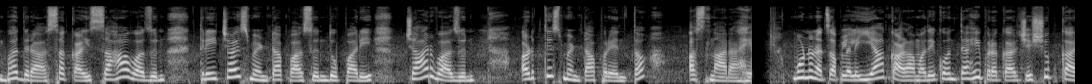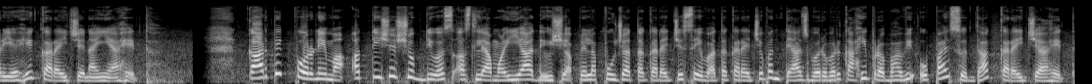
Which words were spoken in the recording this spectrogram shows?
भद्रा सकाळी सहा वाजून त्रेचाळीस मिनिटापासून दुपारी चार वाजून अडतीस मिनिटापर्यंत असणार आहे. म्हणूनच आपल्याला या काळामध्ये कोणत्याही प्रकारचे शुभ कार्य हे करायचे नाही आहेत. कार्तिक पौर्णिमा अतिशय शुभ दिवस असल्यामुळे या दिवशी आपल्याला पूजा तर करायची सेवा तर करायची पण त्याचबरोबर काही प्रभावी उपायसुद्धा करायचे आहेत.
